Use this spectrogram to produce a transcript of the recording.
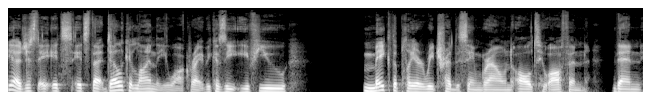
Yeah, just it- it's it's that delicate line that you walk, right? Because if you make the player retread the same ground all too often, then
